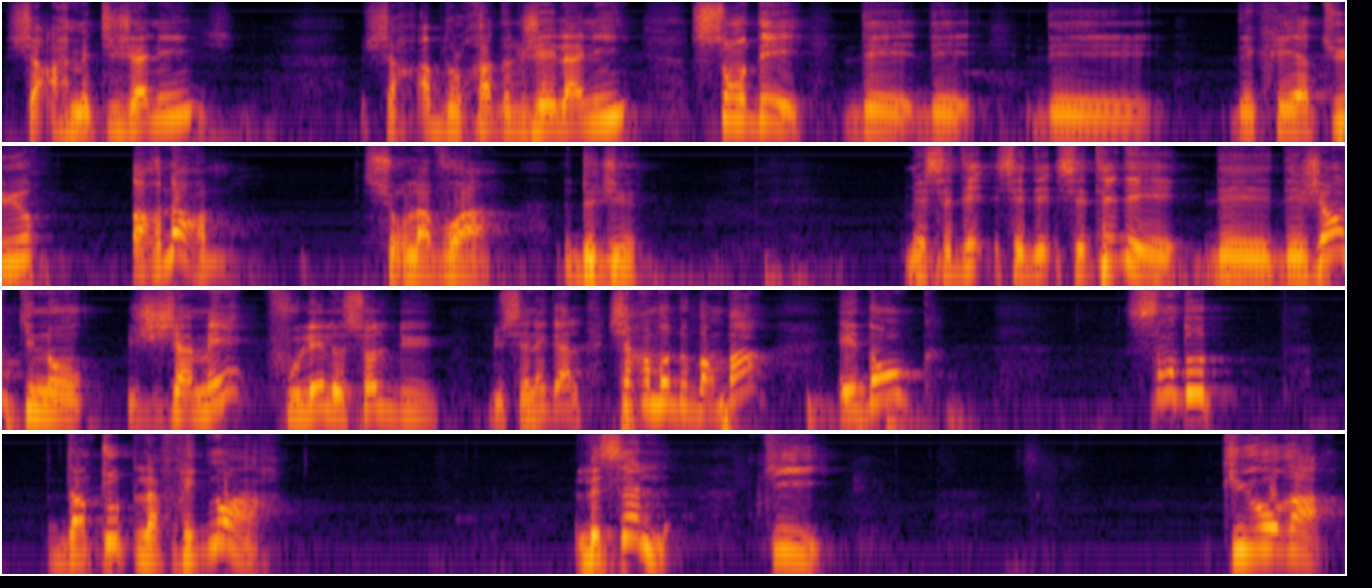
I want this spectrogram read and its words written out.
Cheikh Ahmed Tijani, Cheikh Abdul Khadir Jailani sont des créatures hors normes sur la voie de Dieu. Mais c'était des, gens qui n'ont jamais foulé le sol du, Sénégal. Cheikh Amadou Bamba est donc, sans doute, dans toute l'Afrique noire, le seul qui, aura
